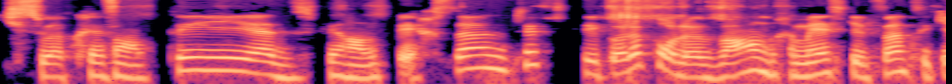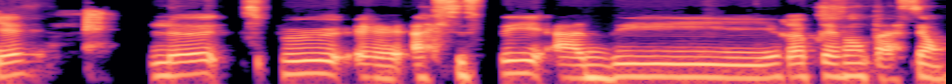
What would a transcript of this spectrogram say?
qu'il soit présenté à différentes personnes. Tu sais, t'es pas là pour le vendre, mais ce qui est le fun, c'est que là, tu peux euh, assister à des représentations.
